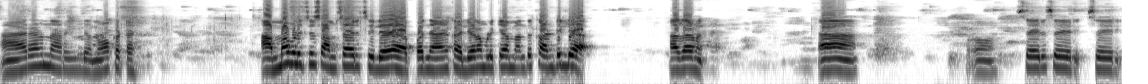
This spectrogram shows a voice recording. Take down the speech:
ആരാണെന്ന് അറിയില്ല. നോക്കട്ടെ. അമ്മ വിളിച്ച് സംസാരിച്ചില്ലേ? അപ്പൊ ഞാൻ കല്യാണം വിളിക്കാൻ വന്നത് കണ്ടില്ല. അതാണ്. ആ. ഓ ശരി ശരി ശരി.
